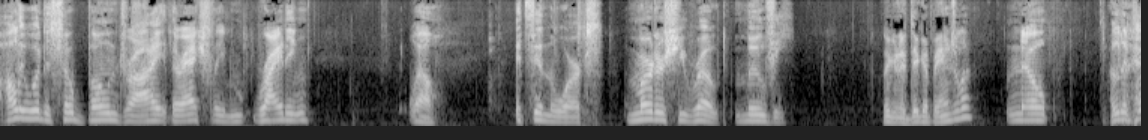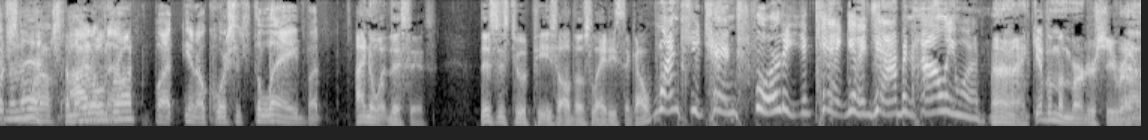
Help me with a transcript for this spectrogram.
Hollywood is so bone dry. They're actually writing. Well, it's in the works. Murder She Wrote movie. They're going to dig up Angela? Nope. Who are they putting in that? else. Some I old know. broad? But you know, of course, it's delayed. But I know what this is. This is to appease all those ladies that go, Once you turn 40, you can't get a job in Hollywood. All right, give them a Murder She Wrote Yes.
